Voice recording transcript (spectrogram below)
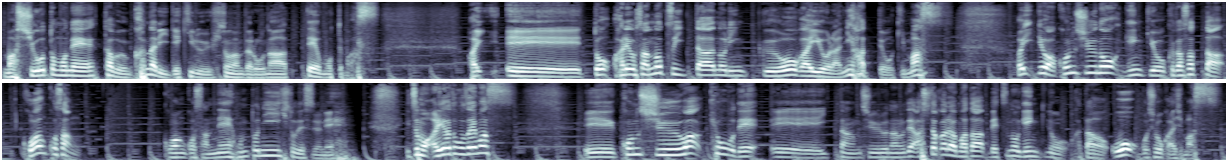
まあ仕事もね多分かなりできる人なんだろうなって思ってます。はい、えー、っと、ハレオさんのツイッターのリンクを概要欄に貼っておきます。はい、では今週の元気をくださったコアンコさん、コワンコさんね、本当にいい人ですよね。いつもありがとうございます。えー、今週は今日で、えー、一旦終了なので、明日からまた別の元気の方をご紹介します。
